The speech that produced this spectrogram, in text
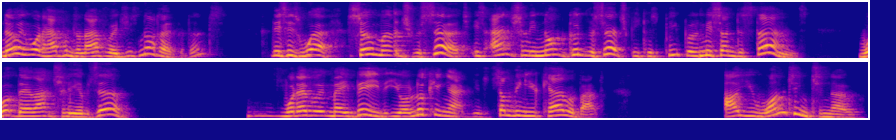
Knowing what happens on average is not evidence. This is where so much research is actually not good research because people misunderstand what they're actually observing whatever it may be that you're looking at, something you care about, are you wanting to know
